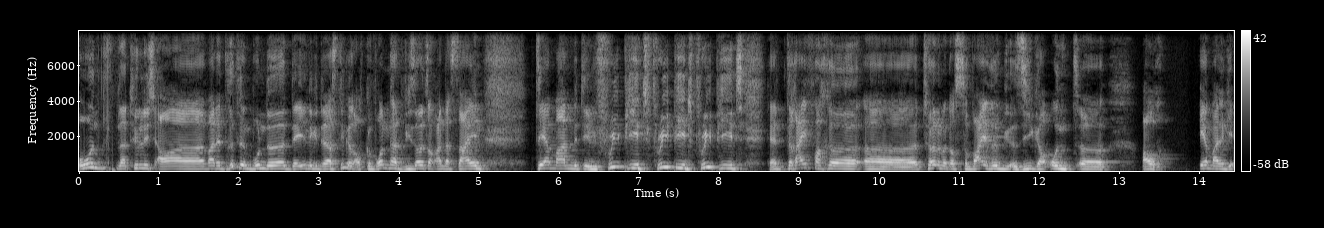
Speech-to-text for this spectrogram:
Und natürlich äh, war der dritte im Bunde derjenige, der das Ding dann auch gewonnen hat. Wie soll es auch anders sein? Der Mann mit dem Freepeat, Freepeat, Freepeat, der dreifache äh, Tournament of Survival-Sieger und äh, auch ehemalige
